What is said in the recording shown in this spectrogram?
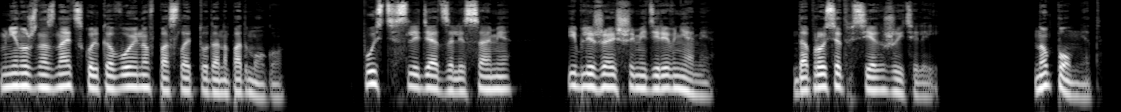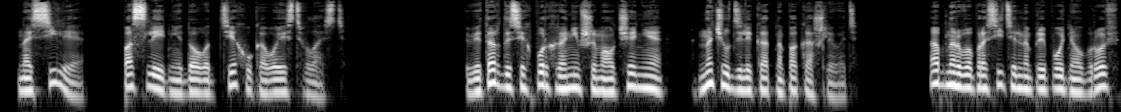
Мне нужно знать, сколько воинов послать туда на подмогу. Пусть следят за лесами и ближайшими деревнями. Допросят всех жителей. Но помнят, насилие — последний довод тех, у кого есть власть. Витар, до сих пор хранивший молчание, начал деликатно покашливать. Абнер вопросительно приподнял бровь,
